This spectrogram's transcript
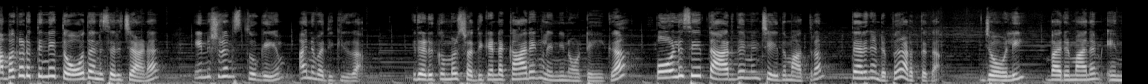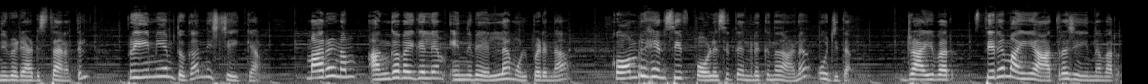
അപകടത്തിന്റെ തോതനുസരിച്ചാണ് ഇൻഷുറൻസ് തുകയും അനുവദിക്കുക. ഇതെടുക്കുമ്പോൾ ശ്രദ്ധിക്കേണ്ട കാര്യങ്ങൾ ഇനി നോട്ട് ചെയ്യുക. പോളിസി താരതമ്യം ചെയ്ത് മാത്രം തെരഞ്ഞെടുപ്പ് നടത്തുക. ജോലി വരുമാനം എന്നിവയുടെ അടിസ്ഥാനത്തിൽ പ്രീമിയം തുക നിശ്ചയിക്കാം. മരണം അംഗവൈകല്യം എന്നിവയെല്ലാം ഉൾപ്പെടുന്ന കോംപ്രിഹെൻസീവ് പോളിസി തിരഞ്ഞെടുക്കുന്നതാണ് ഉചിതം. ഡ്രൈവർ സ്ഥിരമായി യാത്ര ചെയ്യുന്നവർ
